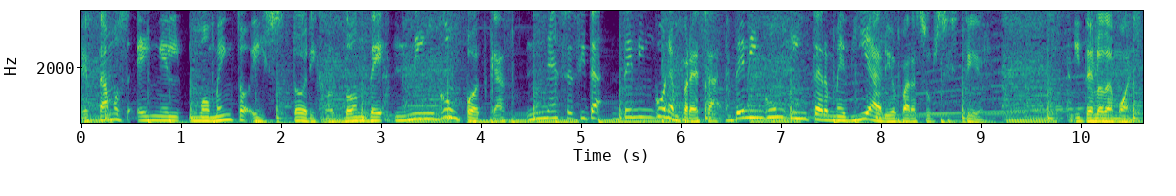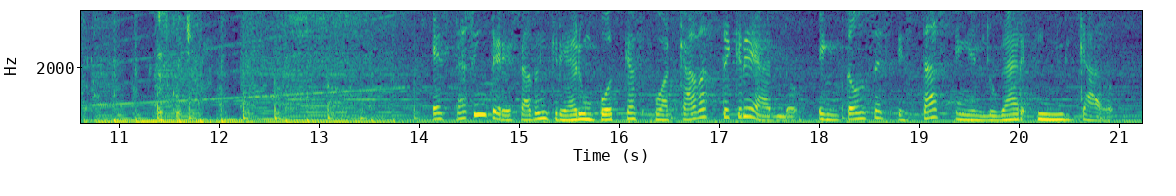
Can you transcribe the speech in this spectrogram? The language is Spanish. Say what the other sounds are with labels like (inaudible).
Estamos en el momento histórico donde ningún podcast necesita de ninguna empresa, de ningún intermediario para subsistir. Y te lo demuestro. Escucha. ¿Estás interesado en crear un podcast o acabas de crearlo? Entonces estás en el lugar indicado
